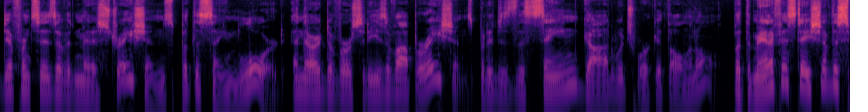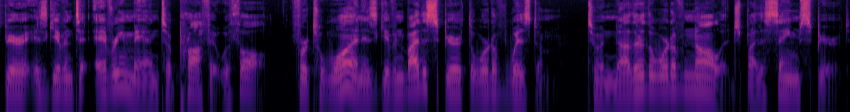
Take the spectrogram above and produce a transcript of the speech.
differences of administrations, but the same Lord, and there are diversities of operations, but it is the same God which worketh all in all. But the manifestation of the Spirit is given to every man to profit withal. For to one is given by the Spirit the word of wisdom, to another the word of knowledge by the same Spirit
